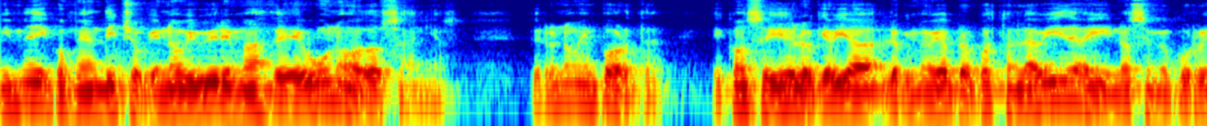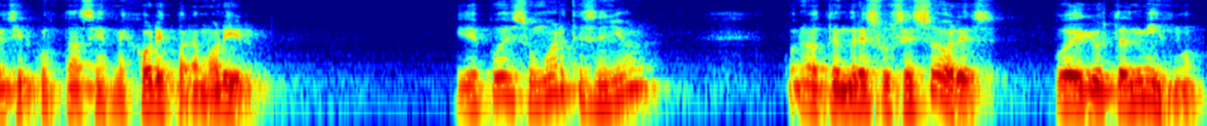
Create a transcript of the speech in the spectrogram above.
Mis médicos me han dicho que no viviré más de uno o dos años. Pero no me importa. He conseguido lo que, había, lo que me había propuesto en la vida y no se me ocurren circunstancias mejores para morir. ¿Y después de su muerte, señor? Bueno, tendré sucesores, puede que usted mismo.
